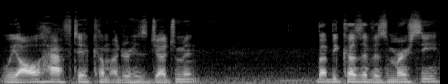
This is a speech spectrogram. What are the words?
we all have to come under his judgment. But because of his mercy,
